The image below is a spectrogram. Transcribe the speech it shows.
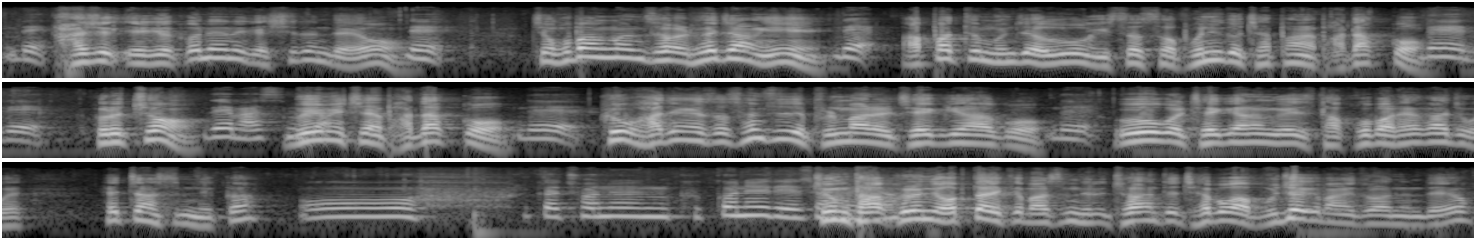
네, 다시 얘기를 꺼내는 게 싫은데요. 네, 지금 호방건설 회장이 네, 아파트 문제 의혹이 있어서 본인도 재판을 받았고 네, 네, 그렇죠? 네 맞습니다. 무혐의처에 받았고 네, 그 과정에서 선수들이 불만을 제기하고 네. 의혹을 제기하는 거에 대해서 다 고발해가지고 해- 했지 않습니까? 오, 그러니까 저는 그 건에 대해서 지금 다 그런 일 없다 이렇게 말씀드린 저한테 제보가 무지하게 많이 들어왔는데요.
